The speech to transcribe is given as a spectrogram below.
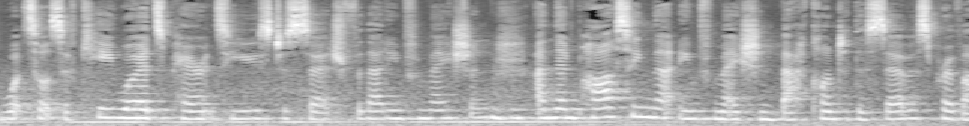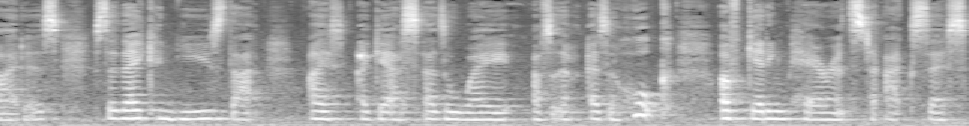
what sorts of keywords parents use to search for that information, Mhm. and then passing that information back onto the service providers so they can use that, I, I guess, as a way, as a, as a hook of getting parents to access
